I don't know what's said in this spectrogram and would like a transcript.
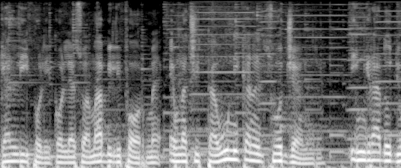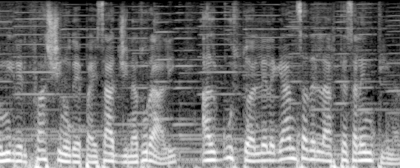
Gallipoli, con le sue amabili forme, è una città unica nel suo genere, in grado di unire il fascino dei paesaggi naturali al gusto e all'eleganza dell'arte salentina,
